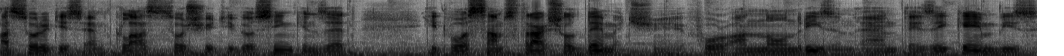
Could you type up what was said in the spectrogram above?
authorities and class society were thinking that it was some structural damage uh, for unknown reason and uh, they came with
